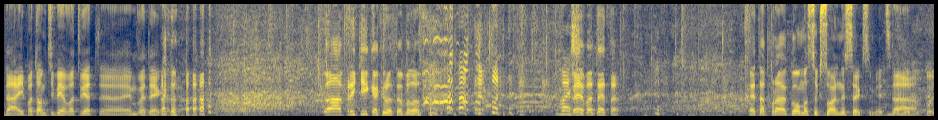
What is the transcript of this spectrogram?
Да, и потом тебе в ответ э, МВД. А, прикинь, как круто было. вообще, Э, вот это. Это про гомосексуальный секс имеется. в Да. виду, понял.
